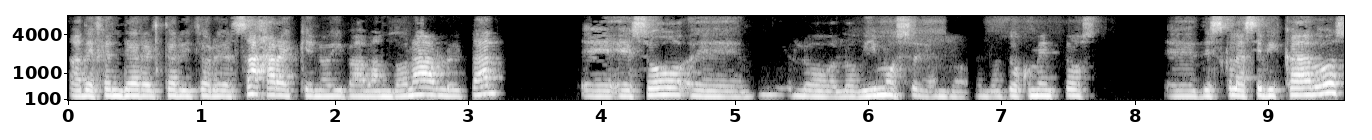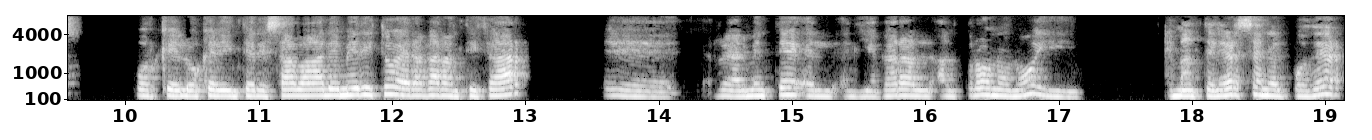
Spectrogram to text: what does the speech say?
a defender el territorio del Sáhara y que no iba a abandonarlo y tal eh, eso eh, lo, vimos en, los documentos eh, desclasificados porque lo que le interesaba al emérito era garantizar realmente el, llegar al, trono ¿no? y, mantenerse en el poder.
